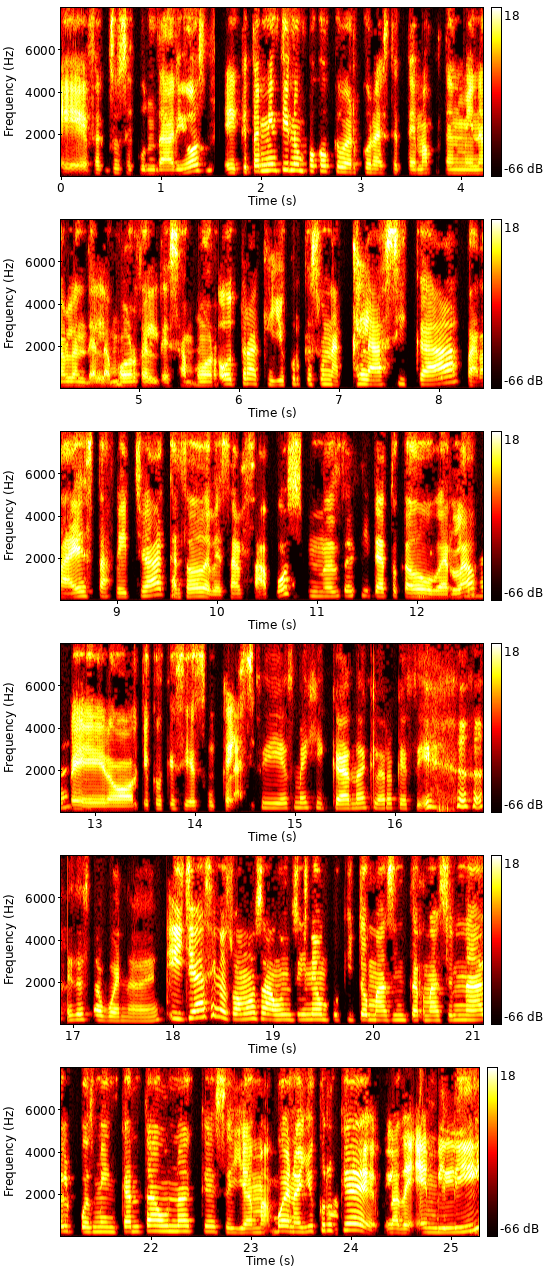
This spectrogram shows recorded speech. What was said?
eh, Efectos Secundarios, eh, que también tiene un poco que ver con este tema, también hablan del amor, del desamor. Otra que yo creo que es una clásica para esta fecha, Cansado de besar sapos, no sé si te ha tocado verla, pero yo creo que sí es un clásico. Sí, es mexicana, claro que sí. Esa está buena, ¿eh? Y ya si nos vamos a un cine un poquito más internacional, pues me encanta una que se llama, bueno, yo creo que la de Emily.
